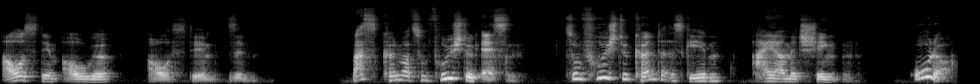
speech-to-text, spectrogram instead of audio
aus dem Auge, aus dem Sinn. Was können wir zum Frühstück essen? Zum Frühstück könnte es geben Eier mit Schinken. Oder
